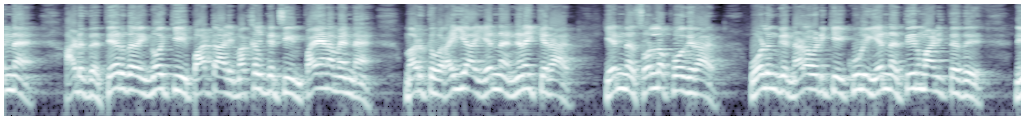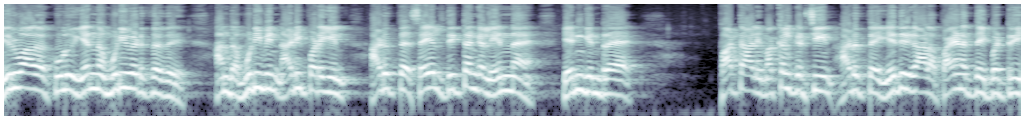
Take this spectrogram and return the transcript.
என்ன? அடுத்த தேர்தலை நோக்கி பாட்டாளி மக்கள் கட்சியின் பயணம் என்ன? மருத்துவர் ஐயா என்ன நினைக்கிறார்? என்ன சொல்ல போகிறார்? ஒழுங்கு நடவடிக்கை குழு என்ன தீர்மானித்தது? நிர்வாக குழு என்ன முடிவெடுத்தது? அந்த முடிவின் அடிப்படையில் அடுத்த செயல் திட்டங்கள் என்ன? என்கின்ற பாட்டாளி மக்கள் கட்சியின் அடுத்த எதிர்கால பயணத்தை பற்றி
